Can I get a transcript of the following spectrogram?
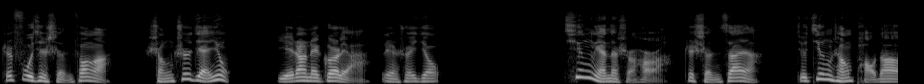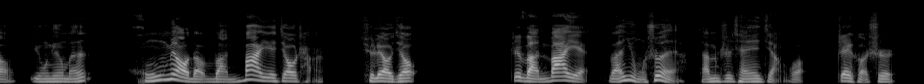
这父亲沈峰啊，省吃俭用，也让这哥俩练摔跤。青年的时候啊，这沈三啊，就经常跑到永定门红庙的晚八爷胶厂去撂跤。这晚八爷碗永顺啊，咱们之前也讲过，这可是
